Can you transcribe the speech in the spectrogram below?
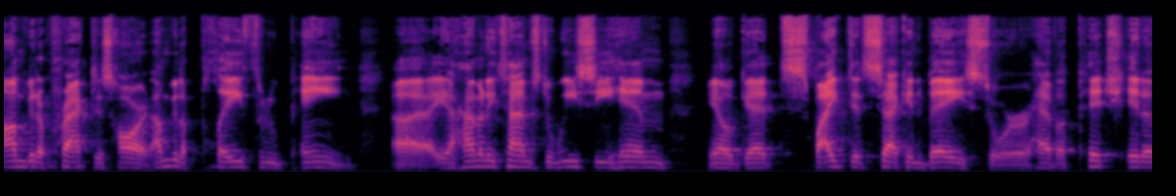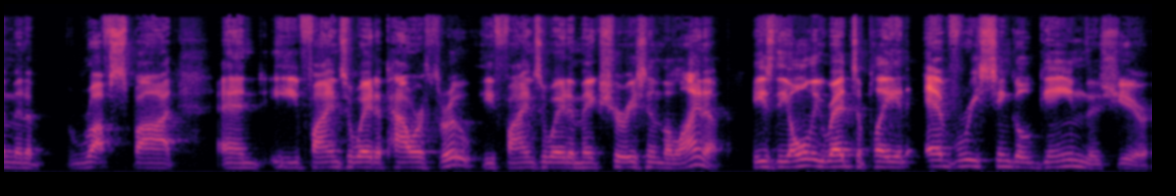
I'm going to practice hard. I'm going to play through pain. Uh, you know, how many times do we see him, you know, get spiked at second base or have a pitch hit him in a rough spot and he finds a way to power through. He finds a way to make sure he's in the lineup. He's the only red to play in every single game this year.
